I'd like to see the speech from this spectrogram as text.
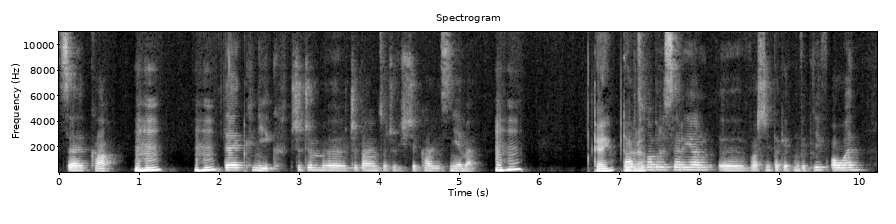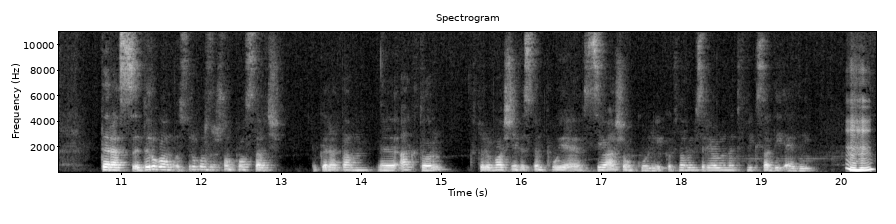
K-N-I-C-K. Mhm. Mhm. Deknik, przy czym y, czytając oczywiście K jest nieme. Mhm. Okay, Bardzo dobra. dobry serial, y, właśnie tak jak mówię, Cliff Owen. Teraz drugą, z drugą zresztą postać gra tam y, aktor, który właśnie występuje z Joasią Kulik w nowym serialu Netflixa The Eddie. Mhm.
